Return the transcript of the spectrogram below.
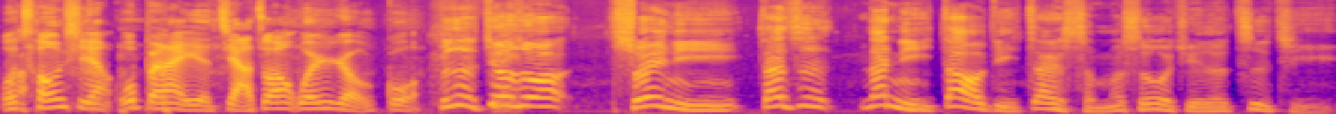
我从前我本来也假装温柔过，不是，就是说，所以你，但是，那你到底在什么时候觉得自己？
